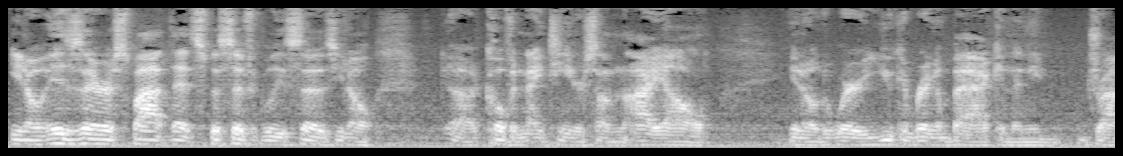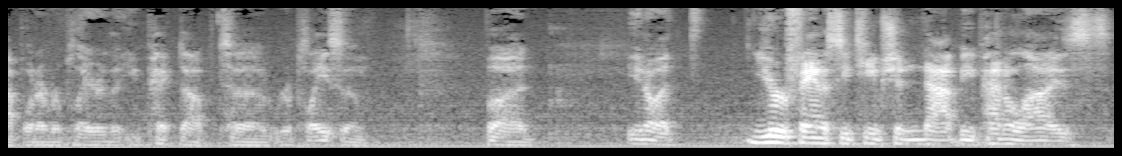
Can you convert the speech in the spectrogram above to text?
You know, is there a spot that specifically says you know uh, COVID nineteen or something IL? You know, to where you can bring them back, and then you drop whatever player that you picked up to replace him. But you know, your fantasy team should not be penalized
